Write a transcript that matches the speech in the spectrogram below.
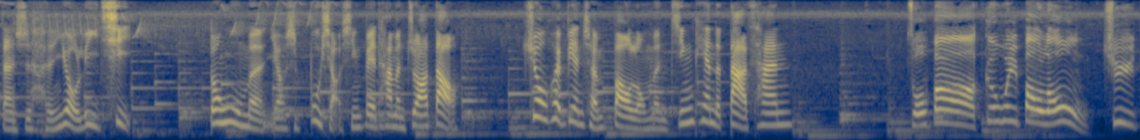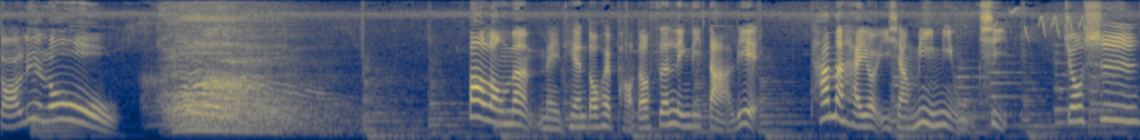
但是很有力气。动物们要是不小心被它们抓到，就会变成暴龙们今天的大餐。走吧，各位暴龙，去打猎喽！暴龙们每天都会跑到森林里打猎。他们还有一项秘密武器，就是。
